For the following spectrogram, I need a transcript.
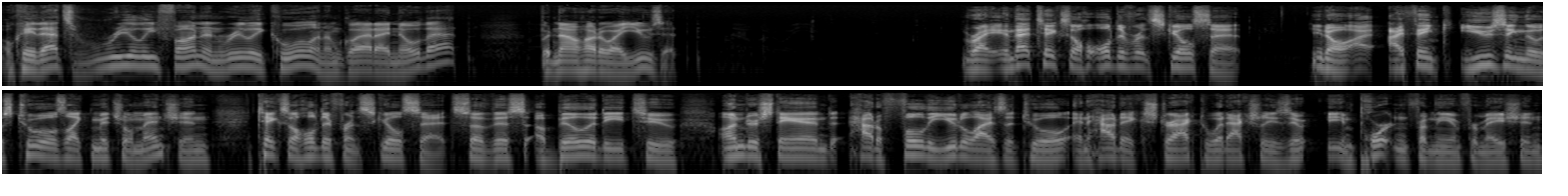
okay, that's really fun and really cool, and I'm glad I know that. But now, how do I use it? Right. And that takes a whole different skill set. You know, I, I think using those tools, like Mitchell mentioned, takes a whole different skill set. So, this ability to understand how to fully utilize the tool and how to extract what actually is important from the information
